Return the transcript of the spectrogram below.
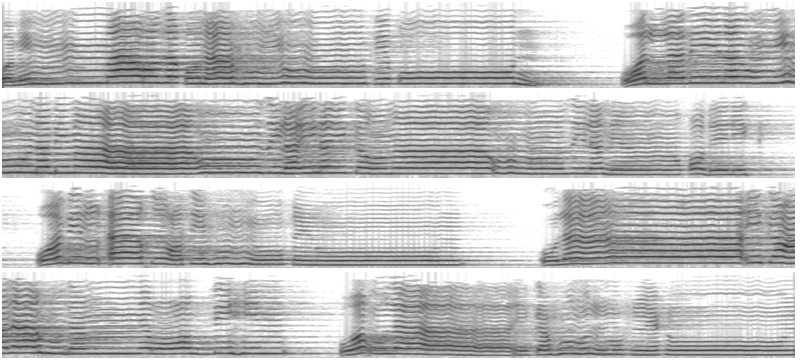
ومما رزقناهم ينفقون والذين يؤمنون بما أنزل إليك وما أنزل من قبلك وبالآخرة هم يوقنون أولئك على هدى من ربهم وأولئك أولئك هم المفلحون.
